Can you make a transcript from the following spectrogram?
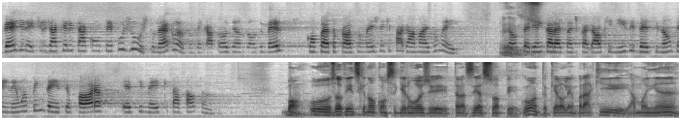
ver direitinho, já que ele está com o tempo justo, né, Gleison? Tem 14 anos, 11 meses, completa o próximo mês, tem que pagar mais um mês. Então Isso. seria interessante pegar o CNIS e ver se não tem nenhuma pendência fora esse mês que está faltando. Bom, os ouvintes que não conseguiram hoje trazer a sua pergunta, quero lembrar que amanhã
